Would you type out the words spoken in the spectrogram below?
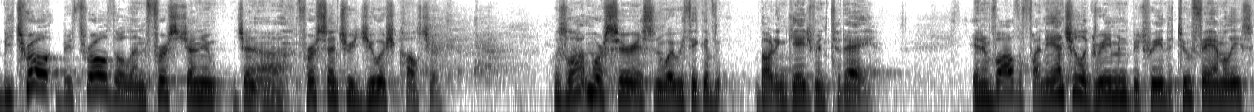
betrothal in first, gen- uh, first century Jewish culture was a lot more serious than the way we think of, about engagement today. It involved a financial agreement between the two families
